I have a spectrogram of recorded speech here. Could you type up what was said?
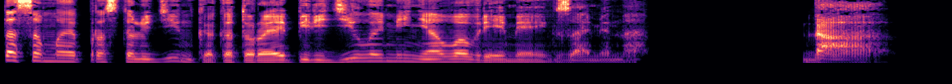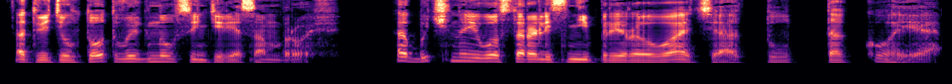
Та самая простолюдинка, которая опередила меня во время экзамена. «Да, — ответил тот, выгнув с интересом бровь. Обычно его старались не прерывать, а тут такое.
